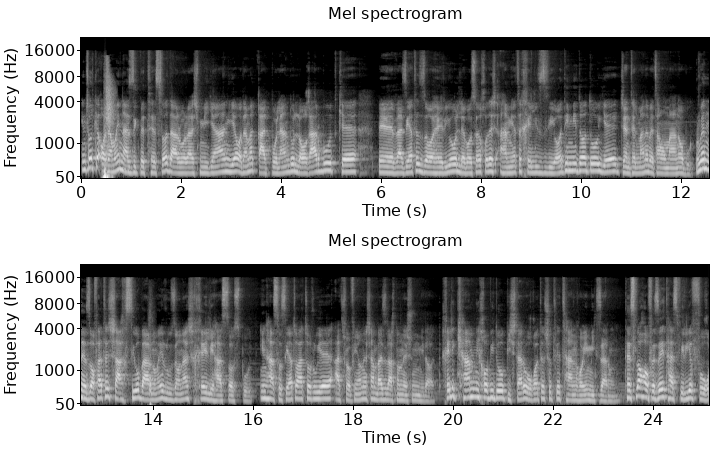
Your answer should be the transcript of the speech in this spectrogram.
اینطور که آدمای نزدیک به تسلا دربارش میگن یه آدم قد بلند و لاغر بود که به وضعیت ظاهری و لباسهای خودش اهمیت خیلی زیادی می‌داد و یه جنتلمن به تمام معنا بود. روی نظافت شخصی و برنامه روزانش خیلی حساس بود. این حساسیت رو حتی روی اطرافیانش هم بعضی وقتا نشون می‌داد. خیلی کم میخوابید و بیشتر اوقاتش رو توی تنهایی میگذرون. تسلا حافظه تصویری فوق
